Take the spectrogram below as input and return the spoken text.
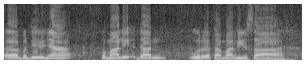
eh, berdirinya Kemali dan Pura Tamalisar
